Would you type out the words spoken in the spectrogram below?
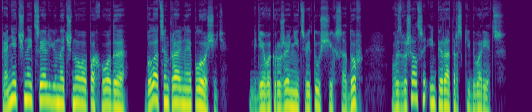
Конечной целью ночного похода была центральная площадь, где в окружении цветущих садов возвышался императорский дворец,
